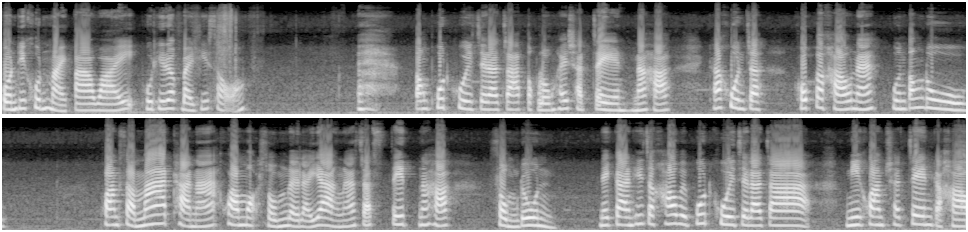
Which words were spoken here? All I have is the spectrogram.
คนที่คุณหมายตาไว้ ผู้ที่เลือกใบที่สองต้องพูดคุยเจราจาตกลงให้ชัดเจนนะคะ ถ้าคุณจะคบกับเขานะ คุณต้องดู ความสามารถฐานะความเหมาะสมหลาย ๆ อย่างนะ justice นะคะ สมดุล ในการที่จะเข้าไปพูดคุยเจราจา มีความชัดเจนกับเขา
